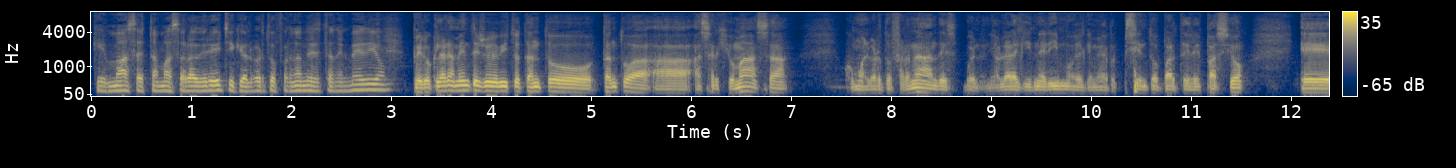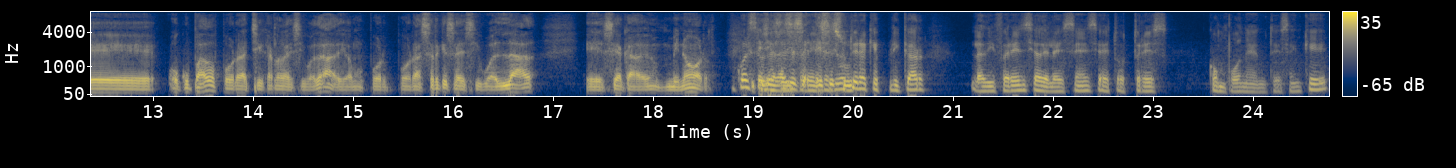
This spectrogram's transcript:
que Massa está más a la derecha y que Alberto Fernández está en el medio. Pero claramente yo he visto tanto, tanto a Sergio Massa, como Alberto Fernández, bueno, ni hablar del kirchnerismo del que me siento parte del espacio, eh, ocupados por achicar la desigualdad, digamos, por, por hacer que esa desigualdad eh, sea cada vez menor. ¿Cuál sería la diferencia? si tuviera que explicar la diferencia de la esencia de estos tres componentes, ¿en qué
